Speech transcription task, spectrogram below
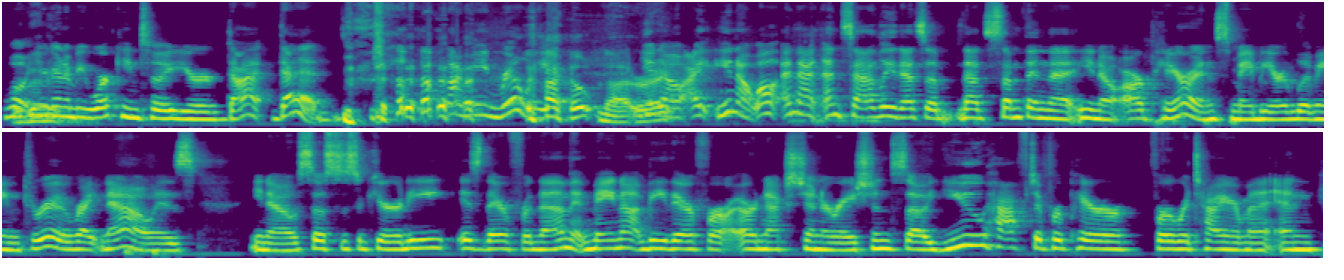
Well, we're you're going to be working till you're di- dead. I mean, really. I hope not, right? You know, I you know, well, and I, and sadly, that's a that's something that you know our parents maybe are living through right now. Is you know, Social Security is there for them. It may not be there for our next generation. So you have to prepare for retirement and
